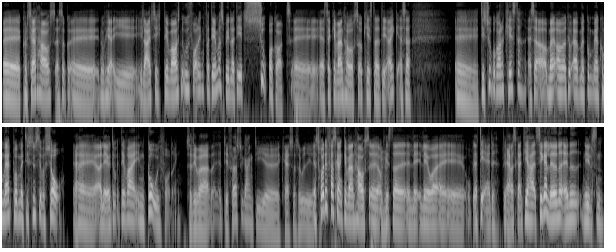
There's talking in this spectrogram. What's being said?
øh, Koncerthaus, altså øh, nu her i, i Leipzig, det var også en udfordring for dem at spille, og det er et super godt, øh, altså Gewandhaus-orkestret der, ikke? Altså, Øh, det er super godt orkester, altså, og, man, og man, man, man, kunne- mærke på dem, at de synes det var sjov Ja. øh, at lave. Det, det var en god udfordring. Så det var det første gang, de øh, kaster sig ud i det. Jeg tror, det er første gang, Gewandhaus-orkestret øh, la- laver... Øh, ja, det er det. Det er Ja. første gang. De har sikkert lavet noget andet, Nielsen,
